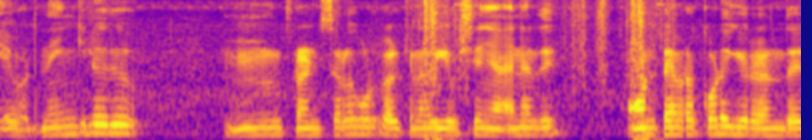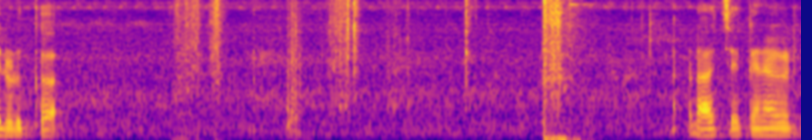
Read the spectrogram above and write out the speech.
എവിടുന്നെങ്കിലും ഒരു ഫ്രണ്ട്സുകളെ കൂടെ കളിക്കണത് പക്ഷേ ഞാനത് ഓൺ ടൈം റെക്കോർഡ് കയറി എന്തായാലും എടുക്കുക എടാ ചെക്കനെ അടി-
